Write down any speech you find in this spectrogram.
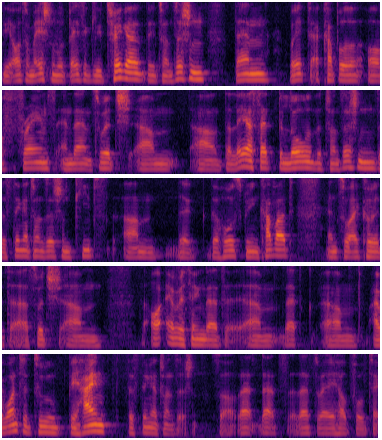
the automation would basically trigger the transition, then wait a couple of frames and then switch um, uh, the layer set below the transition. The stinger transition keeps um, the, the whole screen covered. And so I could uh, switch um, everything that um, that um, I wanted to behind the stinger transition. So that that's that's very helpful te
